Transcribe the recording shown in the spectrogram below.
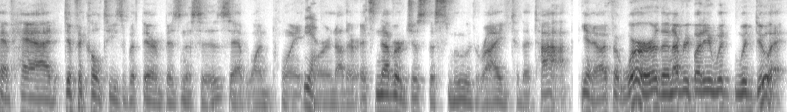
have had difficulties with their businesses at one point yeah. or another. It's never just a smooth ride to the top. You know, if it were, then everybody would would do it,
